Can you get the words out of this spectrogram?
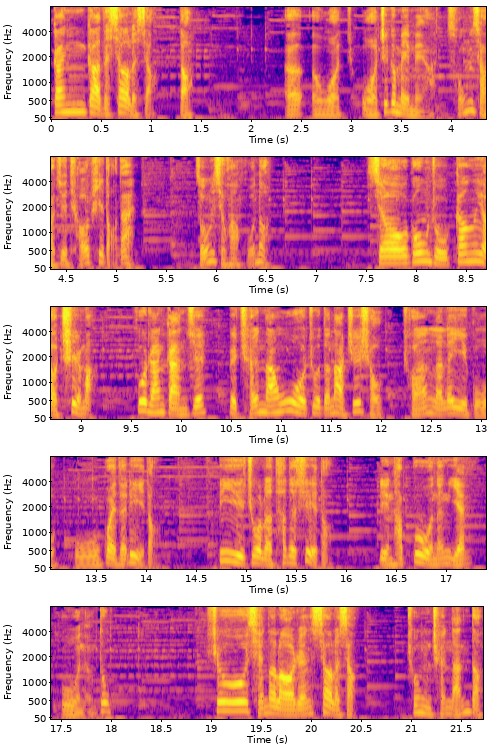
尴尬地笑了笑，道：“呃，我我这个妹妹啊，从小就调皮捣蛋，总喜欢胡闹。”小公主刚要斥骂，忽然感觉被陈南握住的那只手传来了一股古怪的力道。闭住了他的穴道，令他不能言，不能动。收钱的老人笑了笑，冲陈南道：“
